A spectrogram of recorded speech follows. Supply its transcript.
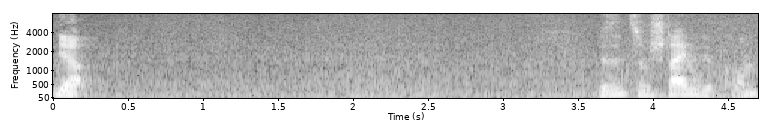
Ja. Wir sind zum Stein gekommen.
